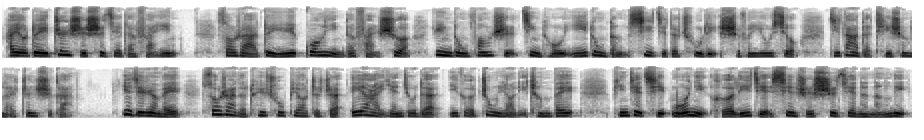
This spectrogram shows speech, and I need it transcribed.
还有对真实世界的反应，Sora 对于光影的反射、运动方式、镜头移动等细节的处理十分优秀，极大的提升了真实感。业界认为，Sora 的推出标志着 AI 研究的一个重要里程碑。凭借其模拟和理解现实世界的能力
